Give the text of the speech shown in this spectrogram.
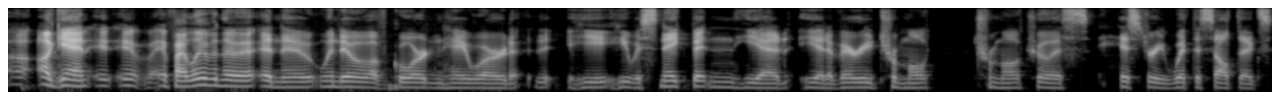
uh, again, if I live in the in the window of Gordon Hayward, he he was snake bitten. He had he had a very tumult, tumultuous history with the Celtics,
